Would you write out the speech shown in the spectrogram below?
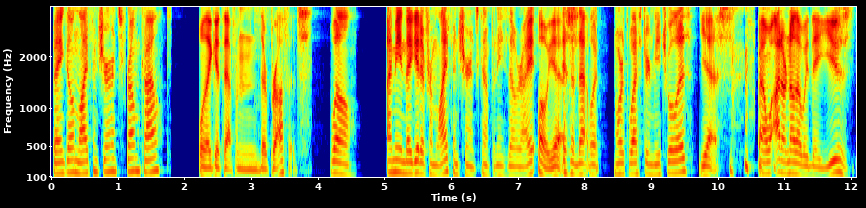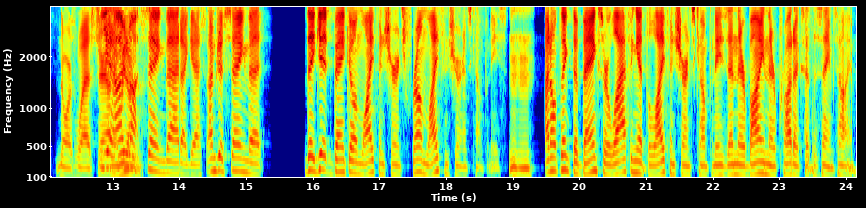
bank owned life insurance from, Kyle? well, they get that from their profits. Well, I mean, they get it from life insurance companies, though, right? Oh, yes. Isn't that what Northwestern Mutual is? Yes. well, I don't know that they use Northwestern. Yeah, I mean, we don't- not saying that, I guess. I'm just saying that they get bank owned life insurance from life insurance companies. Mhm. I don't think the banks are laughing at the life insurance companies and they're buying their products at the same time.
